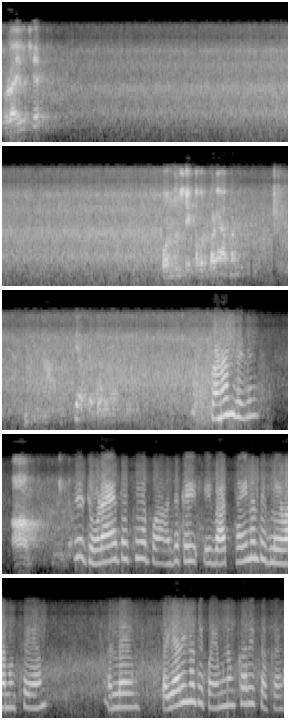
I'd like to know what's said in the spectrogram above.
જોડાયું છે? કોનું છે ખબર પડે આપણને? પ્રણામ જીજી હા. જોડાયા તો છે પણ આજે કઈ એ વાત થઈ નથી લેવાનું છે એમ. એટલે તૈયારી નથી પણ એમને એમ કરી શકાય.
